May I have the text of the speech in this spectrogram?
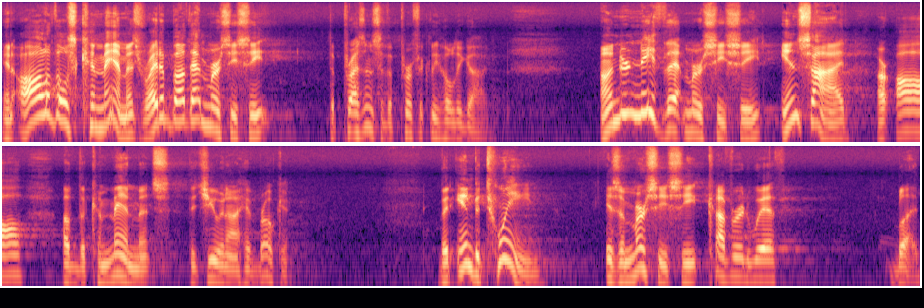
And all of those commandments, right above that mercy seat, the presence of a perfectly holy God. Underneath that mercy seat, inside, are all of the commandments that you and I have broken. But in between is a mercy seat covered with blood.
